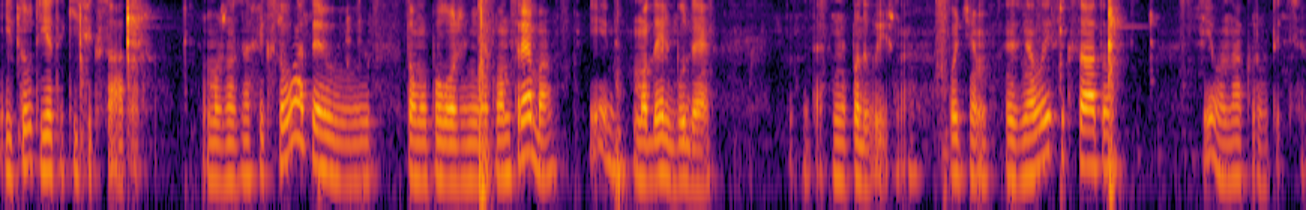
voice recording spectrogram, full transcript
І тут є такий фіксатор. Можна зафіксувати в, тому положенні, як вам треба, і модель буде так неподвижна. Потім зняли фіксатор, і вона крутиться.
